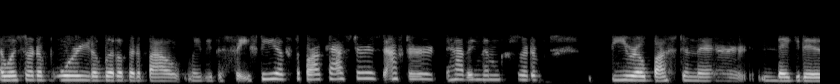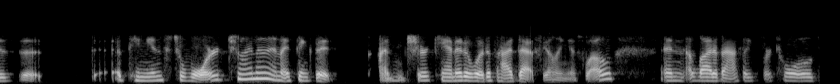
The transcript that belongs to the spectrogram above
I was sort of worried a little bit about maybe the safety of the broadcasters after having them sort of be robust in their negative uh, opinions toward China. And I think that I'm sure Canada would have had that feeling as well. And a lot of athletes were told,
